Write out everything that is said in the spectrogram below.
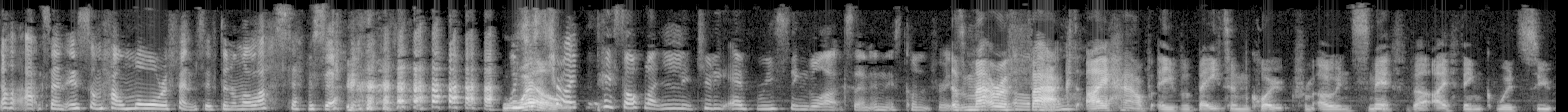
That accent is somehow more offensive than on the last episode. We're well, just trying to piss off like literally every single accent in this country. as a matter of Oh. fact, I have a verbatim quote from Owen Smith that I think would suit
